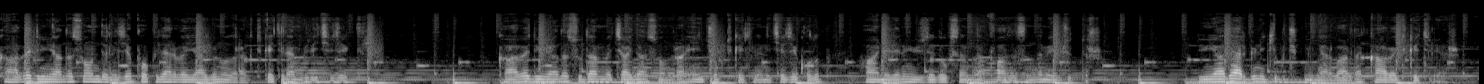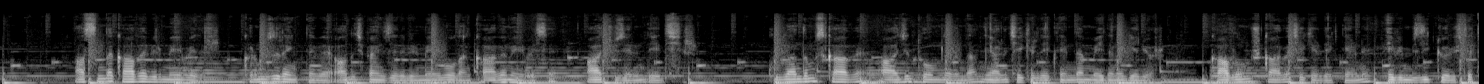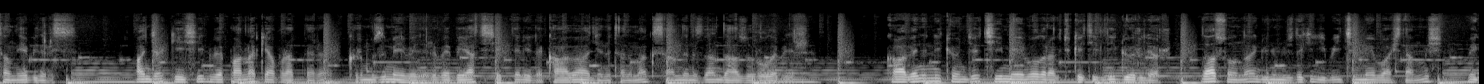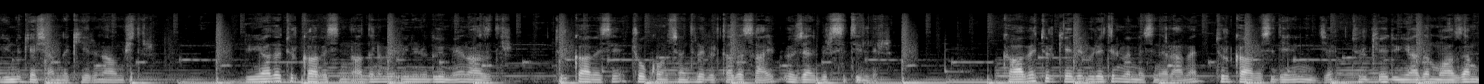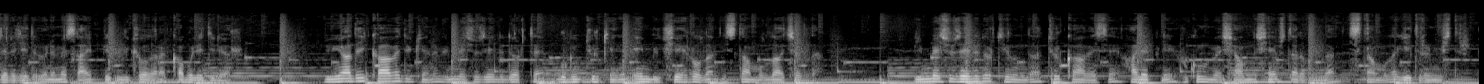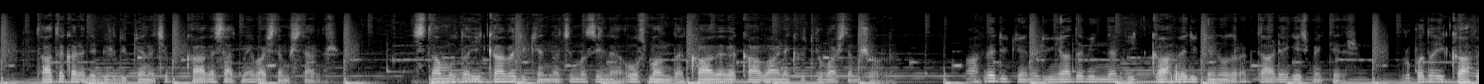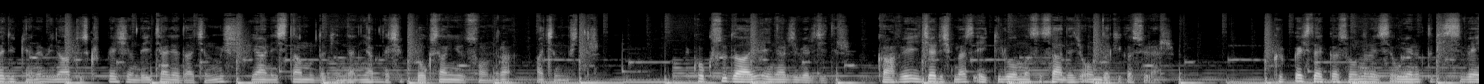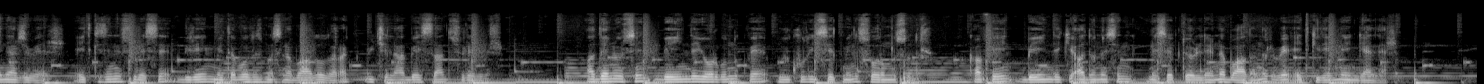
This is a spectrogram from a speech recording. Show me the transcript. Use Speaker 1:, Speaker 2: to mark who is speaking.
Speaker 1: Kahve dünyada son derece popüler ve yaygın olarak tüketilen bir içecektir. Kahve dünyada sudan ve çaydan sonra en çok tüketilen içecek olup hanelerin %90'ından fazlasında mevcuttur. Dünyada her gün 2,5 milyar bardak kahve tüketiliyor. Aslında kahve bir meyvedir. Kırmızı renkte ve alıç benzeri bir meyve olan kahve meyvesi ağaç üzerinde yetişir. Kullandığımız kahve ağacın tohumlarından yani çekirdeklerinden meydana geliyor. Kavrulmuş kahve çekirdeklerini evimiz ilk görüşte tanıyabiliriz. Ancak yeşil ve parlak yaprakları, kırmızı meyveleri ve beyaz çiçekleriyle kahve ağacını tanımak sandığınızdan daha zor olabilir. Kahvenin ilk önce çiğ meyve olarak tüketildiği görülüyor. Daha sonra günümüzdeki gibi içilmeye başlanmış ve günlük yaşamdaki yerini almıştır. Dünyada Türk kahvesinin adını ve ününü duymayan azdır. Türk kahvesi çok konsantre bir tada sahip özel bir stildir. Kahve Türkiye'de üretilmemesine rağmen Türk kahvesi denilince Türkiye dünyada muazzam derecede öneme sahip bir ülke olarak kabul ediliyor. Dünyada ilk kahve dükkanı 1554'te bugün Türkiye'nin en büyük şehri olan İstanbul'da açıldı. 1554 yılında Türk kahvesi Halepli, Hukum ve Şamlı Şems tarafından İstanbul'a getirilmiştir. Tahtakale'de bir dükkan açıp kahve satmaya başlamışlardır. İstanbul'da ilk kahve dükkanının açılmasıyla Osmanlı'da kahve ve kahvehane kültürü başlamış oldu. Kahve dükkanı dünyada bilinen ilk kahve dükkanı olarak tarihe geçmektedir. Avrupa'da ilk kahve dükkanı 1645 yılında İtalya'da açılmış yani İstanbul'dakinden yaklaşık 90 yıl sonra açılmıştır. Kokusu dahi enerji vericidir. Kahveyi içer içmez etkili olması sadece 10 dakika sürer. 45 dakika sonra ise uyanıklık hissi ve enerji verir. Etkisinin süresi bireyin metabolizmasına bağlı olarak 3 ila 5 saat sürebilir. Adenosin beyinde yorgunluk ve uykulu hissetmenin sorumlusudur. Kafein beyindeki adenosin reseptörlerine bağlanır ve etkilerini engeller.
